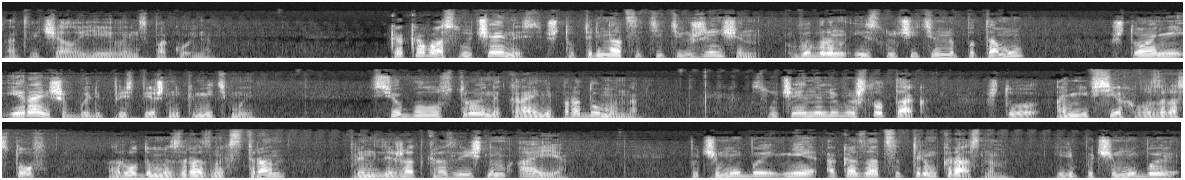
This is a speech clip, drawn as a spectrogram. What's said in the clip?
отвечала ей Элейн спокойно. Какова случайность, что 13 этих женщин выбран исключительно потому, что они и раньше были приспешниками тьмы? Все было устроено крайне продуманно. Случайно ли вышло так, что они всех возрастов, родом из разных стран, принадлежат к различным айя? Почему бы не оказаться трем красным? Или почему бы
